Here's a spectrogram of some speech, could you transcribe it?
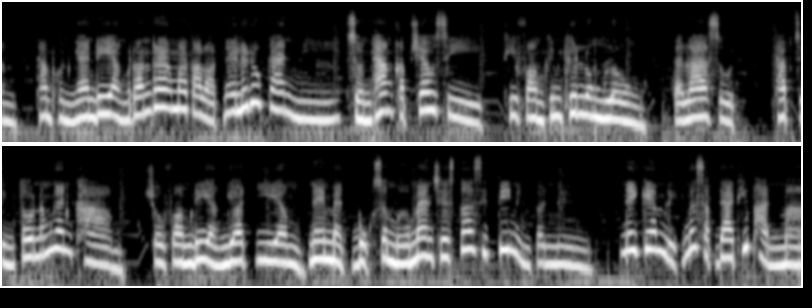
งทำผลงานได้อย่างร้อนแรงมาตลอดในฤดูกาลนี้ ส่วนทางกับเชลซี ที่ฟอร์มขึ้นขึ้นลงลงแต่ล่าสุด ทัพสิงโตน้ำเงินขามโชว์ฟอร์มได้อย่างยอดเยี่ยม ในแมตช์บุกเสมอแมนเชสเตอร์ซิตี้1ต่อ1 ในเกมลีกเมื่อสัปดาห์ที่ผ่านมา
